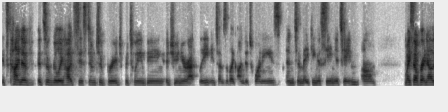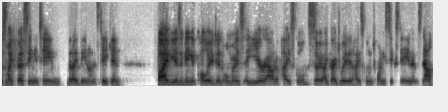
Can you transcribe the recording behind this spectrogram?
it's kind of it's a really hard system to bridge between being a junior athlete in terms of like under 20s and to making a senior team. Um, myself right now, this is my first senior team that I've been on. It's taken five years of being at college and almost a year out of high school. So I graduated high school in 2016 and it's now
